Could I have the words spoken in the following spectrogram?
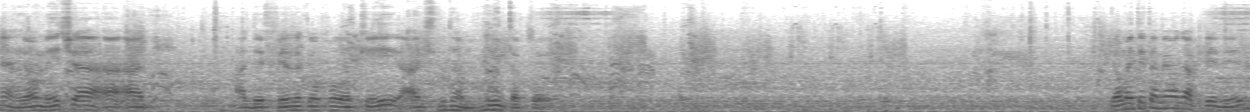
É, realmente a, a, a, a defesa que eu coloquei ajuda muita coisa. Eu aumentei também o HP dele.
